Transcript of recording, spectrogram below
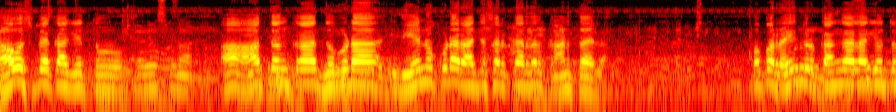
ಧಾವಿಸ್ಬೇಕಾಗಿತ್ತು, ಆ ಆತಂಕ ದುಗುಡ ಇದೇನು ಕೂಡ ರಾಜ್ಯ ಸರ್ಕಾರದಲ್ಲಿ ಕಾಣ್ತಾ ಇಲ್ಲ. ಪಾಪ ರೈತರು ಕಂಗಾಲಾಗಿ ಇವತ್ತು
